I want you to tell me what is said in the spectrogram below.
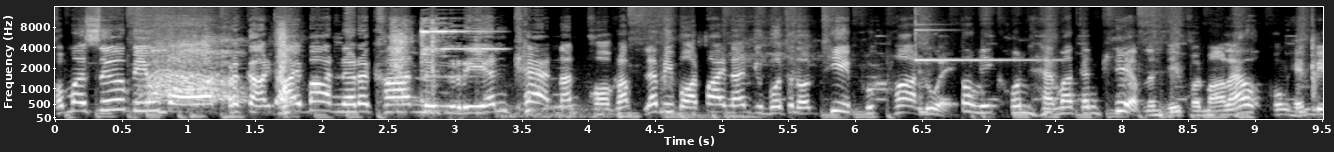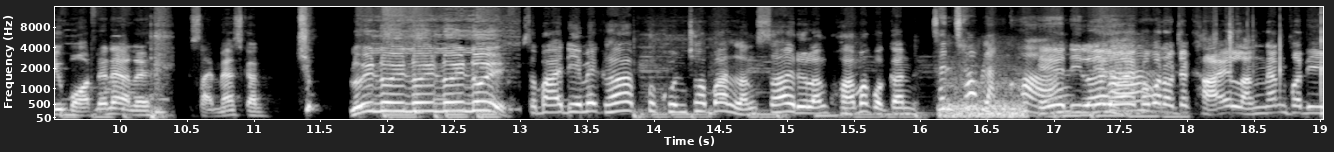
ผมมาซื้อบิลบอร์ดประกาศขายบ้านในราคาหนึ่งเหรียญแค่นั้นพอครับ และมีบอร์ดป้ายนั้นอยู่บนถนนที่พลุกพล่านด้วย ต้องมีคนแห่มากันเพียบเลยมีคนมาแล้ว คงเห็นบิลบอร์ดแน่ๆเลยใส่แมสกันชุบลุยลุยลุยลุยลุยสบายดีไหมครับ พวกคุณชอบบ้านหลังซ้ายหรือหลังขวามากกว่ากันฉันชอบหลังขวาเอ๊ะดีเลยนี่เลย เพราะว่าเราจะขายหลังนั้นพอดี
